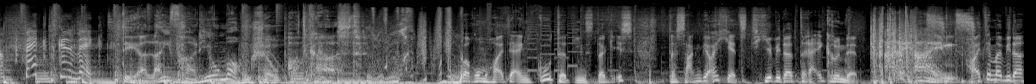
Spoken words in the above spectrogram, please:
Perfekt geweckt. Der Live-Radio-Morgenshow-Podcast. Warum heute ein guter Dienstag ist, das sagen wir euch jetzt. Hier wieder drei Gründe. 1. Heute mal wieder,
